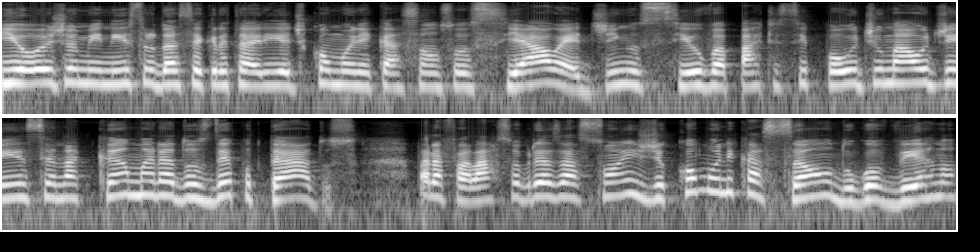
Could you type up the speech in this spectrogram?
E hoje o ministro da Secretaria de Comunicação Social, Edinho Silva, participou de uma audiência na Câmara dos Deputados para falar sobre as ações de comunicação do governo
